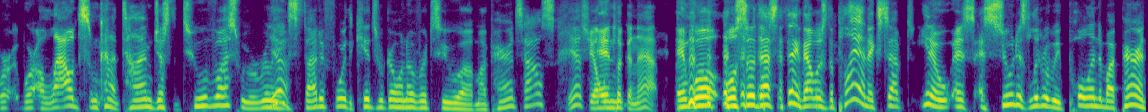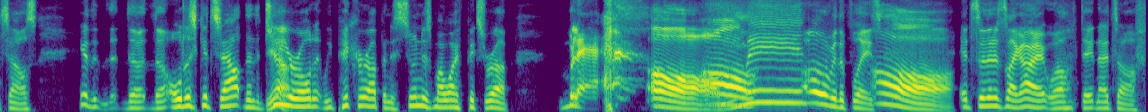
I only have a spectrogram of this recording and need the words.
were, were allowed some kind of time, just the two of us. We were really Yeah. excited for. The kids were going over to uh, my parents' house, Yeah, so y'all took a nap. and well, well, so that's the thing. That was the plan. Except you know, as as soon as literally we pull into my parents' house, you know, the the, the oldest gets out, then the two year old, we pick her up, and as soon as my wife picks her up. Blah, Oh, Oh, man. over the place. Oh, And so then it's like, all right, well, date night's off.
